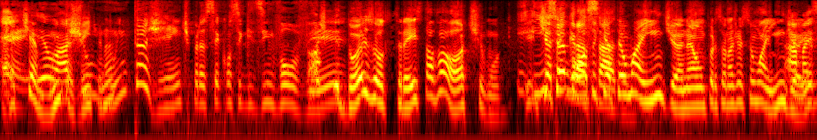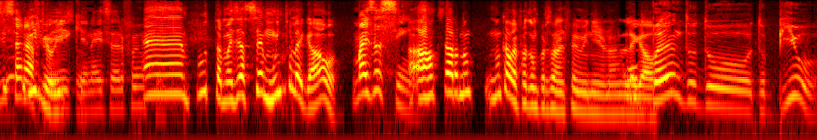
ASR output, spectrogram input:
É, é eu muita acho gente, né? muita gente pra você conseguir desenvolver. Eu acho que dois ou três tava ótimo. E- E, isso tinha é até boato que ia engraçado. ter uma Índia, né? Um personagem ia ser uma Índia. Ah, mas ser isso era fake, isso. né? Isso era, foi um fake. É, puta, mas ia ser muito legal. Mas assim, A Rockstar nun- nunca vai fazer um personagem feminino, né? Legal. o bando do, do Bill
